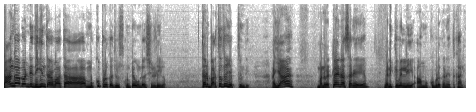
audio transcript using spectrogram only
టాంగా బండి దిగిన తర్వాత ముక్కు పుడక చూసుకుంటే ఉండదు షిరిడీలో. తను భర్తతో చెప్తుంది అయ్యా మనం ఎట్లయినా సరే వెనక్కి వెళ్ళి ఆ ముక్కు పుడకను ఎతకాలి.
